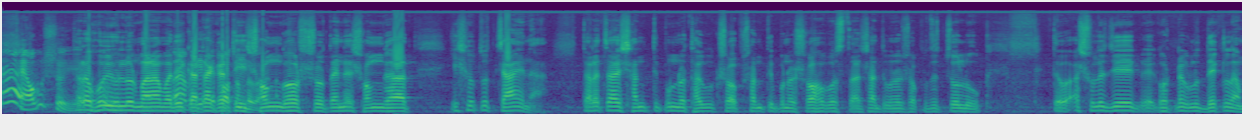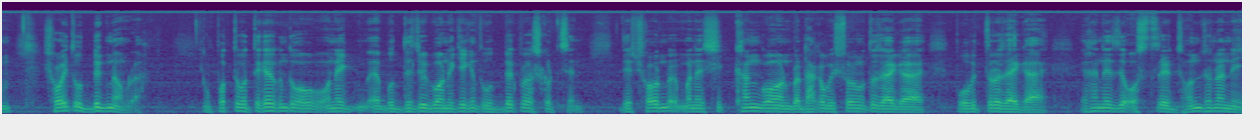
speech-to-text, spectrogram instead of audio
হ্যাঁ অবশ্যই। তারা হই হুল্লোড় মারামারি হ্যাঁ, কাটাকাটি। সংঘর্ষ তাই না? সংঘাত এসব তো চায় না। তারা চায় শান্তিপূর্ণ থাকুক সব শান্তিপূর্ণ সহাবস্থান শান্তিপূর্ণ সব কিছু চলুক। তো আসলে যে ঘটনাগুলো দেখলাম সবাই তো উদ্বিগ্ন আমরা। পত্রপত্রিকায় কিন্তু অনেক বুদ্ধিজীবী অনেকেই কিন্তু উদ্বেগ প্রকাশ করছেন যে মানে শিক্ষাঙ্গন বা ঢাকা বিশ্বর মতো জায়গায় পবিত্র জায়গায় এখানে যে অস্ত্রের ঝনঝনানি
